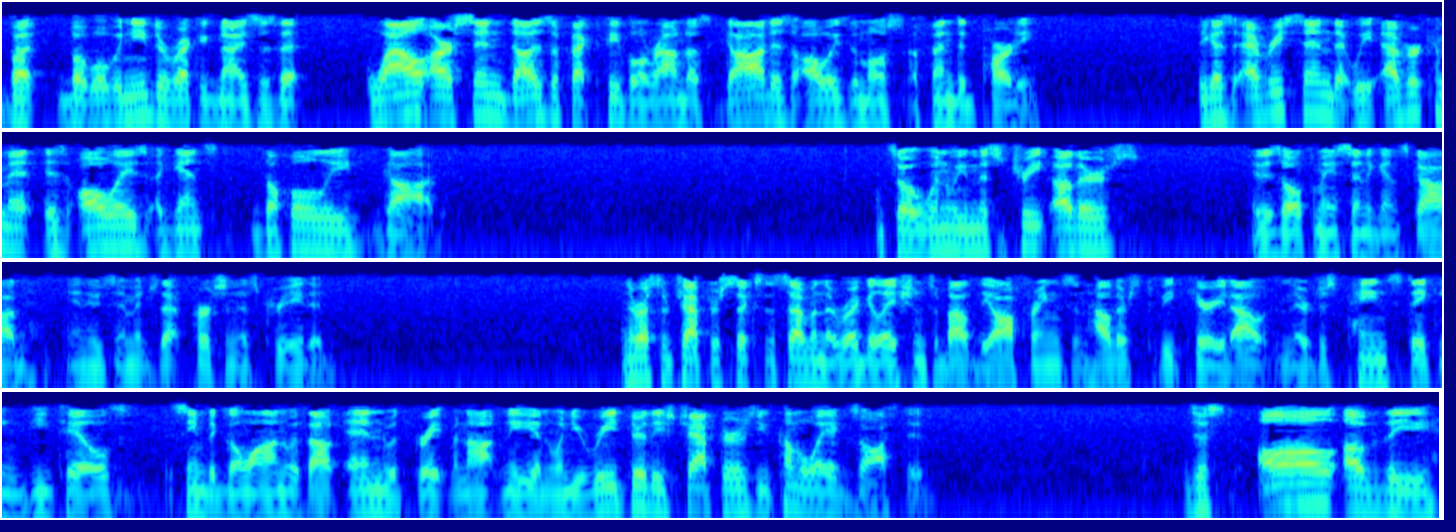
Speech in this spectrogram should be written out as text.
But but what we need to recognize is that while our sin does affect people around us, God is always the most offended party. Because every sin that we ever commit is always against the holy God. And so when we mistreat others, it is ultimately a sin against God in whose image that person is created. In the rest of chapter 6 and 7, there are regulations about the offerings and how they're to be carried out, and they're just painstaking details that seem to go on without end with great monotony. And when you read through these chapters, you come away exhausted. Just all of the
